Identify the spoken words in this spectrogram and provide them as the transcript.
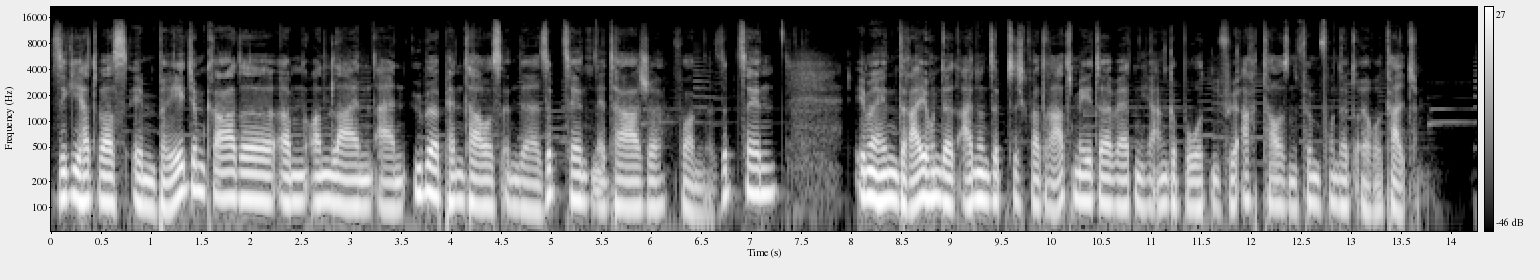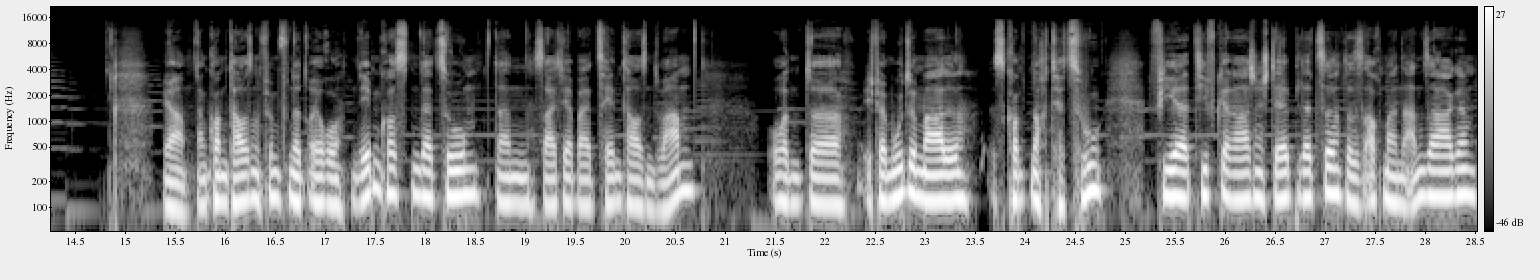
Siggi hat was im Bredium gerade ähm, online, ein Überpenthouse in der 17. Etage von 17. Immerhin 371 Quadratmeter werden hier angeboten für 8500 Euro kalt. Ja, dann kommen 1500 Euro Nebenkosten dazu. Dann seid ihr bei 10.000 warm. Und äh, ich vermute mal, es kommt noch dazu vier Tiefgaragenstellplätze. Das ist auch mal eine Ansage.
